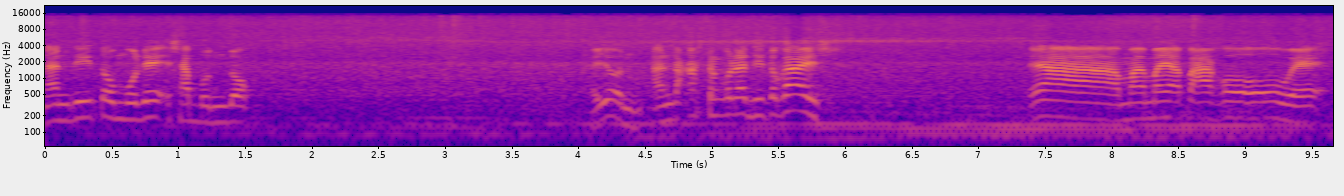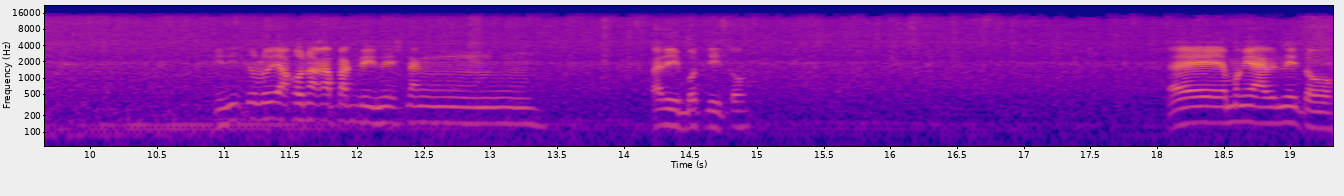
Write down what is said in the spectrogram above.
nandito muli sa bundok. Ayun, ang lakas ng ulan dito guys. Kaya mamaya pa ako uuwi. Hindi tuloy ako nakapaglinis ng palibot dito. Eh, ang mangyari nito,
